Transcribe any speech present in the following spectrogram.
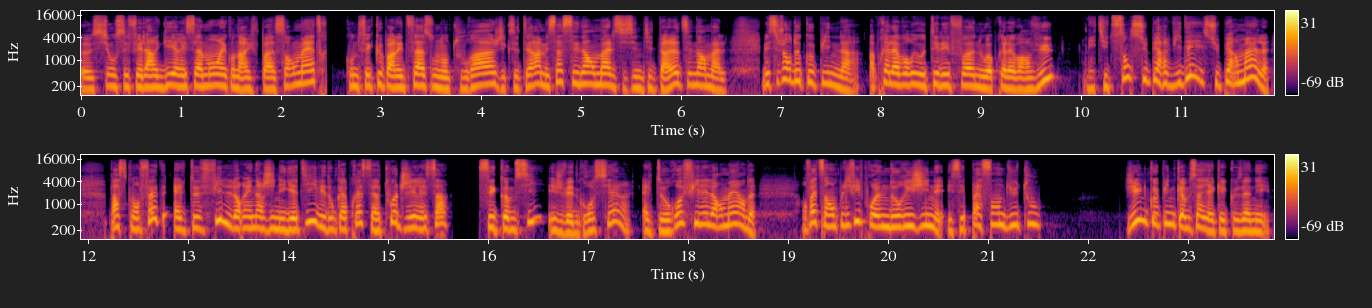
euh, si on s'est fait larguer récemment et qu'on n'arrive pas à s'en remettre, qu'on ne fait que parler de ça à son entourage, etc. Mais ça c'est normal, si c'est une petite période c'est normal. Mais ce genre de copine là, après l'avoir eu au téléphone ou après l'avoir vu, mais tu te sens super vidé, super mal, parce qu'en fait elles te filent leur énergie négative et donc après c'est à toi de gérer ça. C'est comme si, et je vais être grossière, elles te refilaient leur merde. En fait ça amplifie le problème d'origine et c'est pas sain du tout. J'ai une copine comme ça il y a quelques années.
